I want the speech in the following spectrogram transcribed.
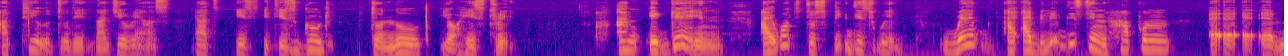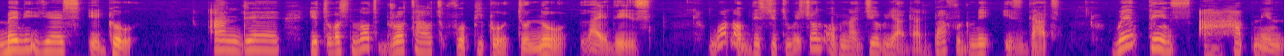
appeal to the Nigerians that is, it is good to know your history. And again, I want to speak this way. When I, I believe this thing happened uh, many years ago, and uh, it was not brought out for people to know like this. One of the situation of Nigeria that baffled me is that when things are happening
